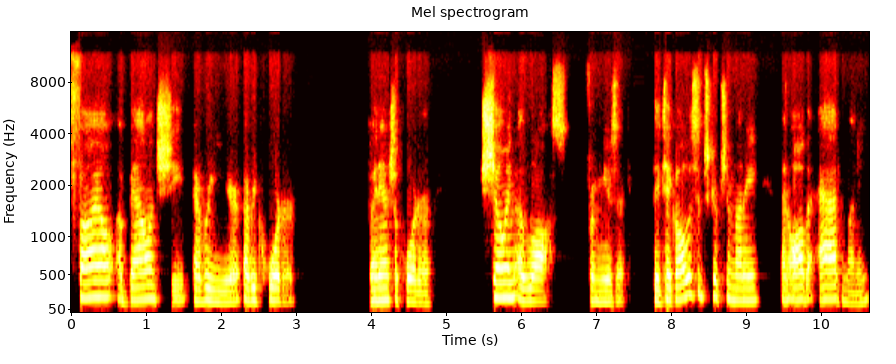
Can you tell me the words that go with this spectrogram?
file a balance sheet every year every quarter financial quarter showing a loss from music they take all the subscription money and all the ad money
